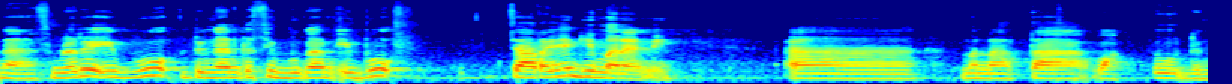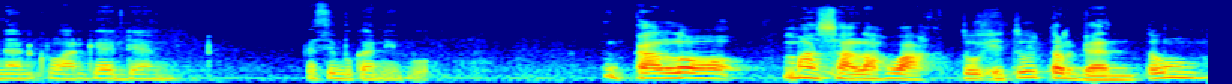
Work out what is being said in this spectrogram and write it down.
Nah, sebenarnya Ibu dengan kesibukan Ibu caranya gimana nih uh, menata waktu dengan keluarga dan kesibukan Ibu? Kalau masalah waktu itu tergantung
